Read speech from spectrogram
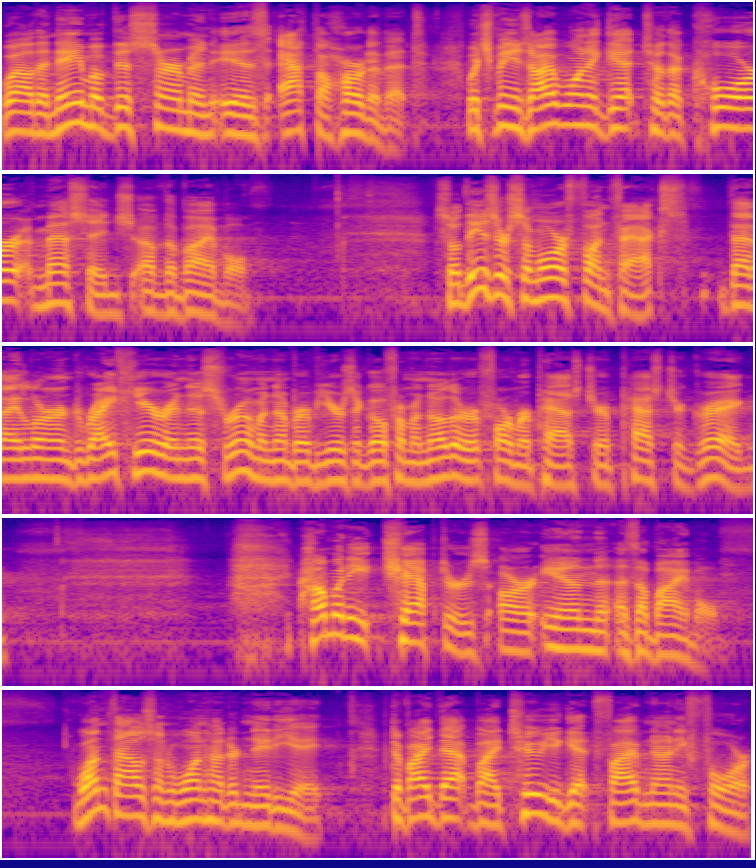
Well, the name of this sermon is At the Heart of It, which means I want to get to the core message of the Bible. So, these are some more fun facts that I learned right here in this room a number of years ago from another former pastor, Pastor Greg. How many chapters are in the Bible? 1,188. Divide that by two, you get 594.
